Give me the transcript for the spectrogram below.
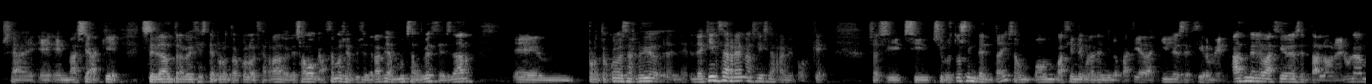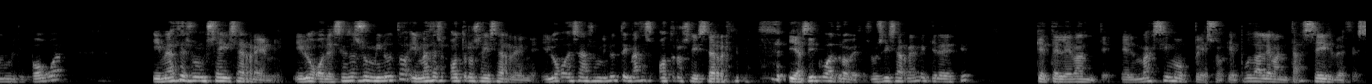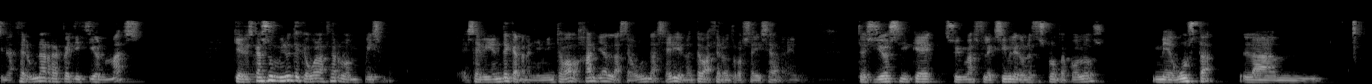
O sea, ¿en base a qué se da otra vez este protocolo cerrado? Que es algo que hacemos en fisioterapia muchas veces, dar eh, protocolos de ejercicio de 15 RM a 6 RM. ¿Por qué? O sea, si, si, vosotros intentáis a un, paciente con una tendinopatía de Aquiles decirme, hazme elevaciones de talón en una multipower y me haces un 6 RM, y luego descansas un minuto y me haces otro 6 RM, y luego descansas un minuto y me haces otro 6 RM, y así cuatro veces. Un 6 RM quiere decir que te levante el máximo peso que pueda levantar seis veces sin hacer una repetición más que descanse un minuto y que vuelva a hacer lo mismo. Es evidente que el rendimiento va a bajar ya en la segunda serie, no te va a hacer otro 6 RM. Entonces yo sí que soy más flexible con estos protocolos. Me gusta la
